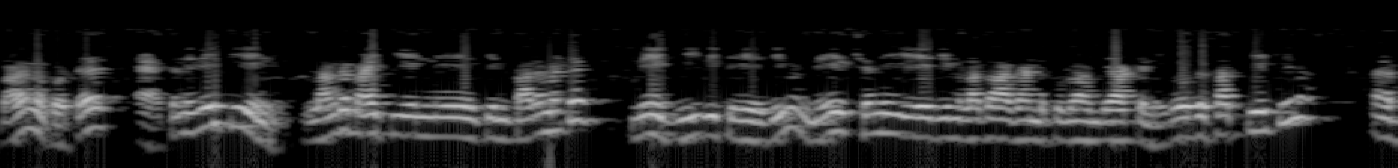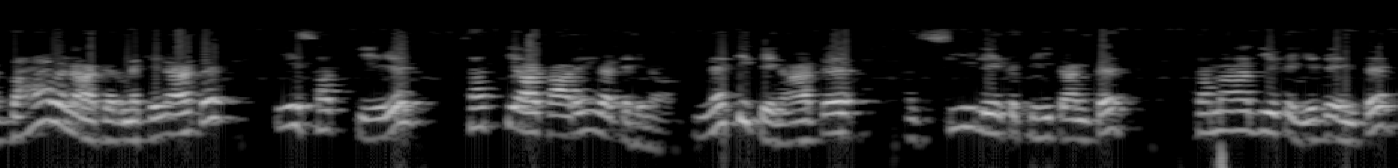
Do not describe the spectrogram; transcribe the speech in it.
බලනකොට ඈත නෙවෙයි තියෙන්නේ. ළඟමයි තියෙන්නේ කියන පරමත මේ ජීවිතයේදීම මේ ක්ෂණයේදීම ලබා ගන්න පුළුවන් දෙයක් නිරෝධ සත්‍යය කියලා භාවනා කරන කෙනාට මේ සත්‍යය සත්‍ය ආකාරයෙන් වැටහෙනවා. නැති කෙනාට සීලේක පිළිකන්ට සමාධියක යෙදෙන්න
